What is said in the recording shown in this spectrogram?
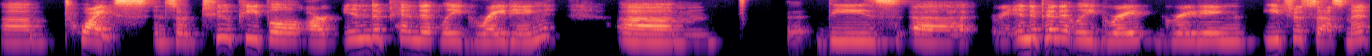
um, twice. And so two people are independently grading um, these uh, independently grade, grading each assessment.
